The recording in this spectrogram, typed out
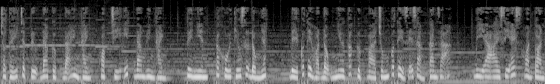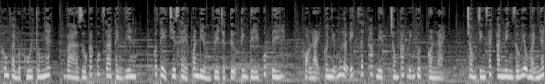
cho thấy trật tự đa cực đã hình thành hoặc chí ít đang hình thành. Tuy nhiên, các khối thiếu sự đồng nhất để có thể hoạt động như các cực và chúng có thể dễ dàng tan rã. BRICS hoàn toàn không phải một khối thống nhất, và dù các quốc gia thành viên có thể chia sẻ quan điểm về trật tự kinh tế quốc tế, họ lại có những lợi ích rất khác biệt trong các lĩnh vực còn lại. Trong chính sách an ninh dấu hiệu mạnh nhất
